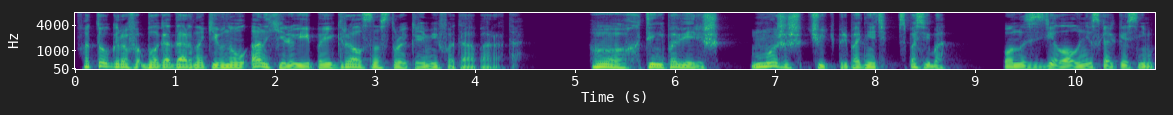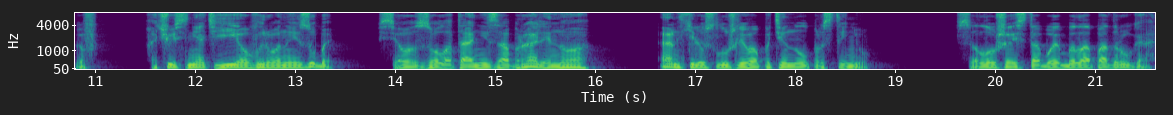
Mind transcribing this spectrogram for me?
Фотограф благодарно кивнул Анхелю и поиграл с настройками фотоаппарата. «Ох, ты не поверишь. Можешь чуть приподнять? Спасибо». Он сделал несколько снимков. «Хочу снять ее вырванные зубы. Все золото они забрали, но...» Анхель услужливо потянул простыню. «Слушай, с тобой была подруга,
